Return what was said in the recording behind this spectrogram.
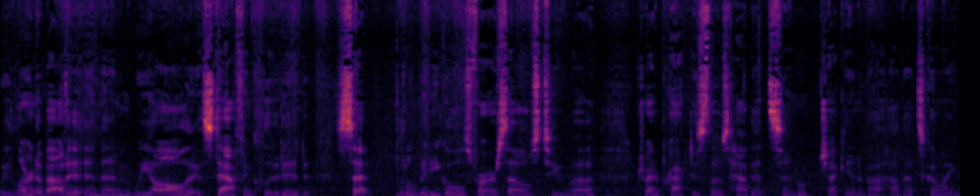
we learn about it, and then we all, staff included, set little mini goals for ourselves to uh, try to practice those habits and check in about how that's going.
